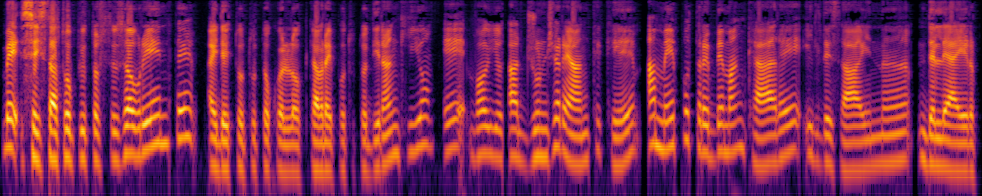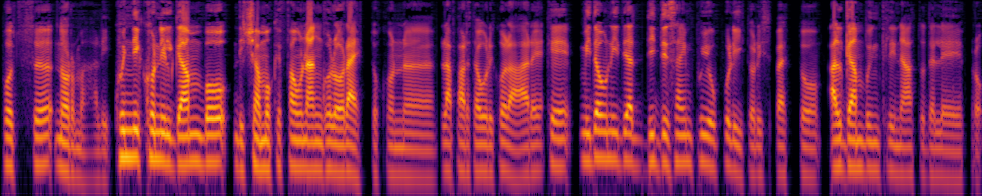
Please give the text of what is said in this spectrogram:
Beh, sei stato piuttosto esauriente, hai detto tutto quello che avrei potuto dire anch'io e voglio aggiungere anche che a me potrebbe mancare il design delle AirPods normali, quindi con il gambo diciamo che fa un angolo retto con eh, la parte auricolare che mi dà un'idea di design più pulito rispetto al gambo inclinato delle Pro.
